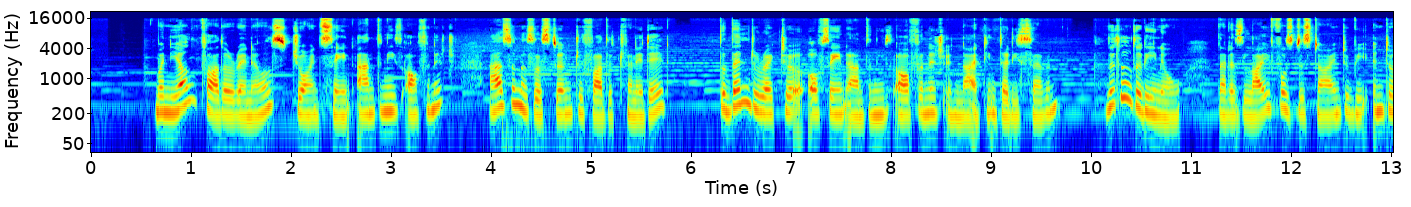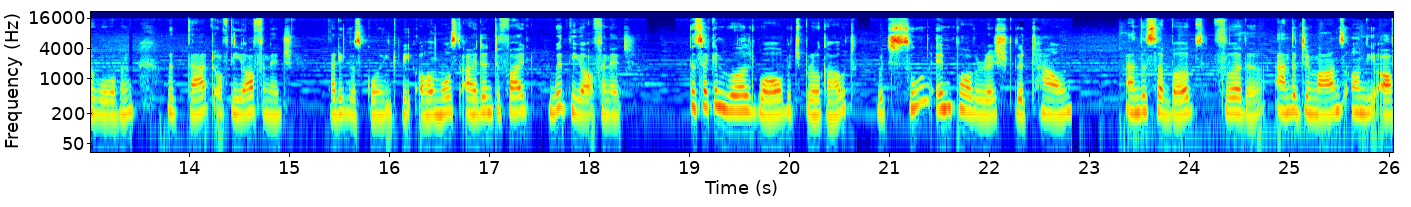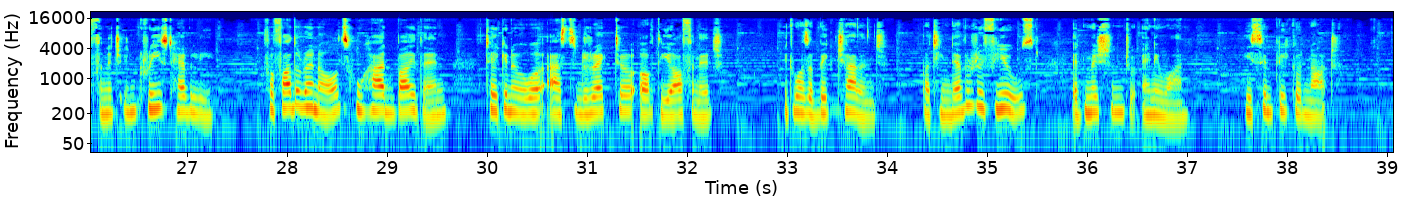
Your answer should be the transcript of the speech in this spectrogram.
When young Father Reynolds joined St. Anthony's Orphanage as an assistant to Father Trinidad, the then director of St. Anthony's Orphanage in 1937, little did he know that his life was destined to be interwoven with that of the orphanage, that he was going to be almost identified with the orphanage. The Second World War, which broke out, which soon impoverished the town and the suburbs further, and the demands on the orphanage increased heavily. For Father Reynolds, who had by then taken over as the director of the orphanage, it was a big challenge, but he never refused admission to anyone. He simply could not.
